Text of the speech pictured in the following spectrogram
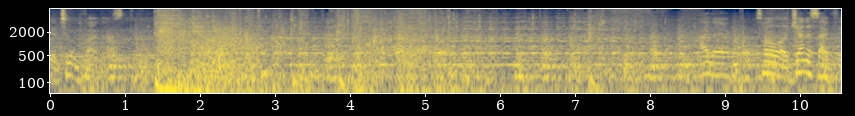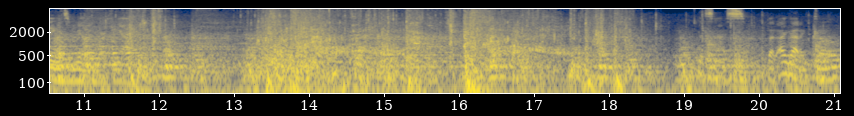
yeah, two and five. That's Hi there. This whole uh, genocide thing isn't really working out. I gotta go.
